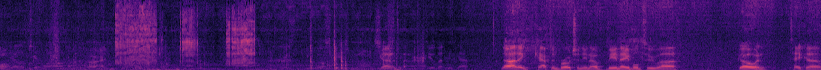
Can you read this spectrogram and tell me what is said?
Oh. Got it. No, I think Captain Brochin, you know, being able to uh, go and take a,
